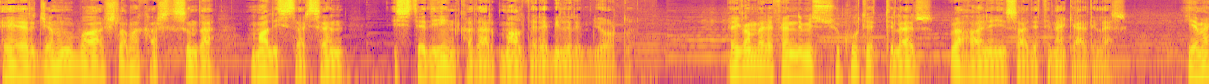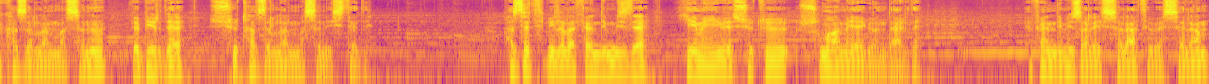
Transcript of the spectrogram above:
Eğer canımı bağışlama karşısında mal istersen, istediğin kadar mal verebilirim diyordu. Peygamber Efendimiz sükut ettiler ve hane-i saadetine geldiler. Yemek hazırlanmasını ve bir de süt hazırlanmasını istedi. Hazreti Bilal Efendimiz de yemeği ve sütü Sumame'ye gönderdi. Efendimiz Aleyhisselatü Vesselam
